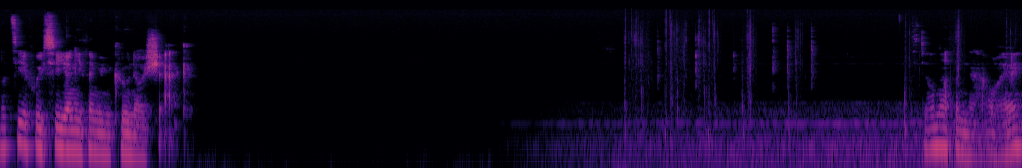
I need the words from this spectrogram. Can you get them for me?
let's see if we see anything in Cuno's shack. Still nothing that way.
